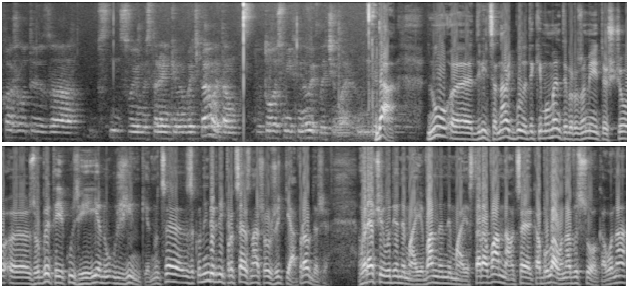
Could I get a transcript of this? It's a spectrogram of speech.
Вхажувати за своїми старенькими батьками, там того сміх не викличе майже. Да. Ну, е, дивіться, навіть були такі моменти, ви розумієте, що е, зробити якусь гігієну у жінки. Ну, це закономірний процес нашого життя, правда ж? Гарячої води немає, ванни немає. Стара ванна, оця яка була, вона висока, вона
